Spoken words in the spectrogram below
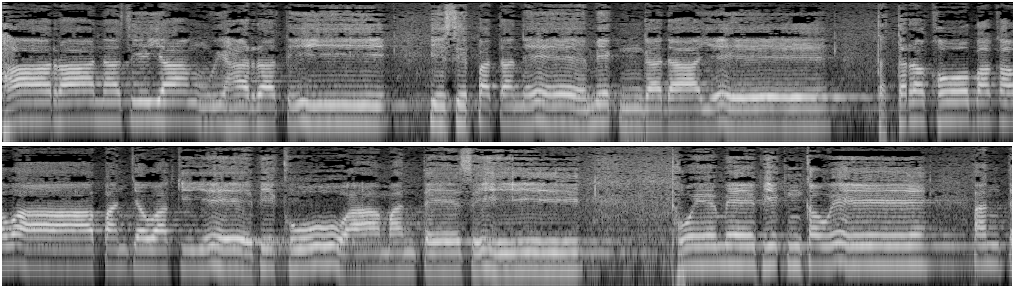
ภาราณสิยังวิหารติอิสิปตเนมิกกดาเยตัตระ โข ภะคะวาปัญจะวัคคิเยภิกขู อามันเตสิ ทเวเมภิกขะเว อันเต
